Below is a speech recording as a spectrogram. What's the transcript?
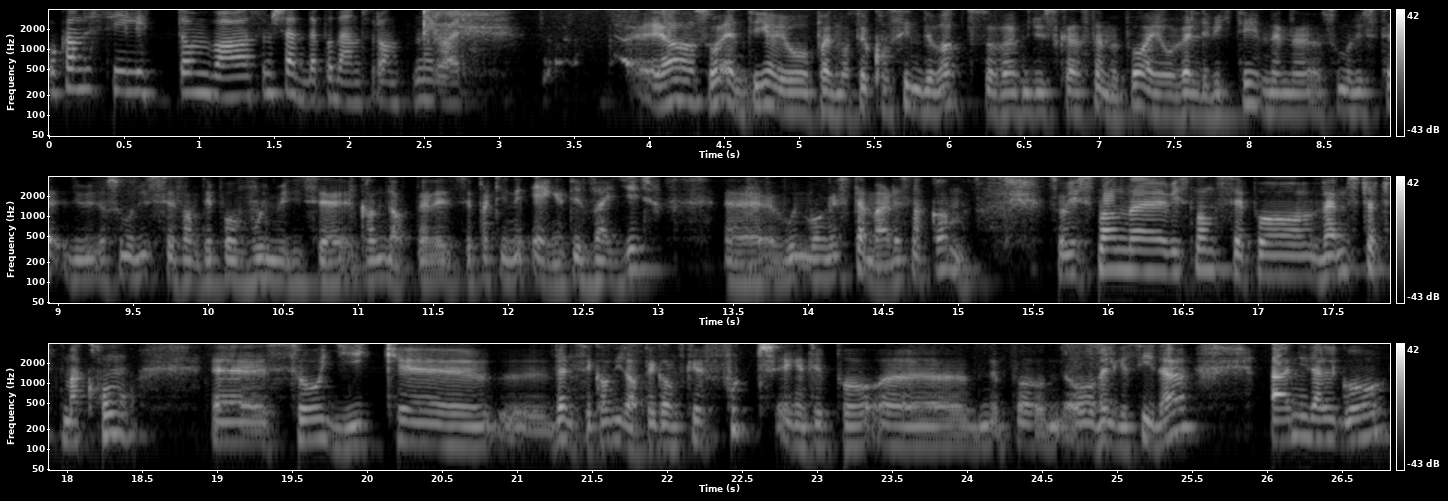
Og Kan du si litt om hva som skjedde på den fronten i går? Ja, så En ting er jo på en måte vote, så hvem du skal stemme på, er jo veldig viktig. Men eh, så må du, så må du se samtidig på hvor mye disse kandidatene eller disse partiene egentlig veier. Eh, hvor mange stemmer er det snakk om. Så hvis man, eh, hvis man ser på hvem støttet Macron, så gikk venstrekandidater ganske fort egentlig på, på å velge side. Anne Hidalgo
